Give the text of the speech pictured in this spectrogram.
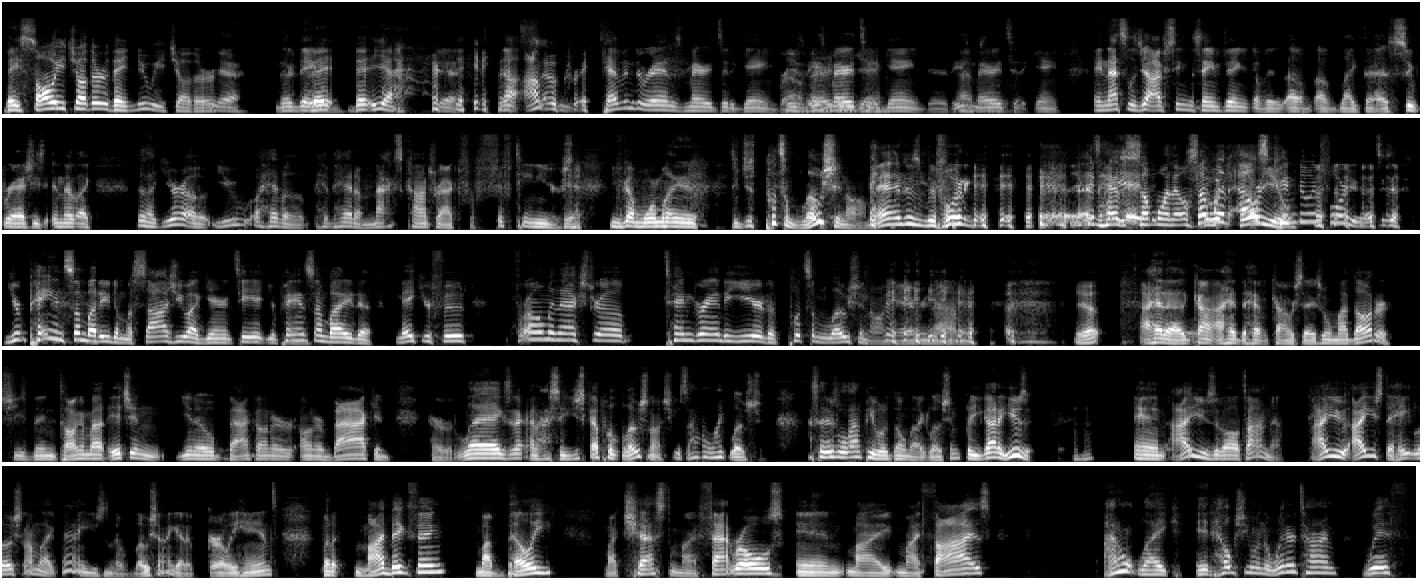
They saw each other, they knew each other. Yeah. They're dating. They, they yeah. Yeah. No, I'm so crazy. Kevin Durant is married to the game, bro. He's married, He's married to, the, to the, game, dude. He's Absolutely. married to the game. And that's legit. I've seen the same thing of of, of like the super ashies, and they're like, they're like, you're a you have a have had a max contract for 15 years. Yeah. You've got more money to just put some lotion on, man. Just before the, you can have it. someone else. Someone else you. can do it for you. That's exactly. You're paying somebody to massage you. I guarantee it. You're paying mm. somebody to make your food. Throw them an extra 10 grand a year to put some lotion on you every now and then. Yep. I had a I had to have a conversation with my daughter she's been talking about itching, you know, back on her on her back and her legs. And, and I said, you just got to put lotion on. She goes, I don't like lotion. I said, there's a lot of people that don't like lotion, but you got to use it. Mm-hmm. And I use it all the time now. I use, I used to hate lotion. I'm like, man, I ain't using no lotion. I got a girly hands. But my big thing, my belly, my chest, my fat rolls, and my my thighs. I don't like it helps you in the wintertime mm-hmm. with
